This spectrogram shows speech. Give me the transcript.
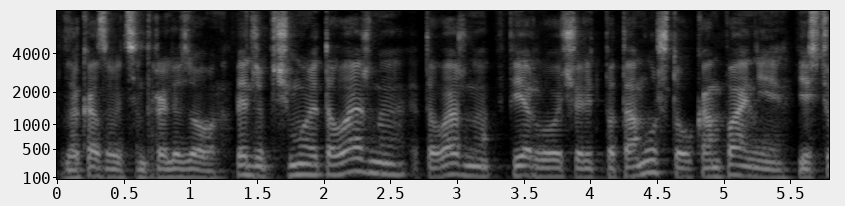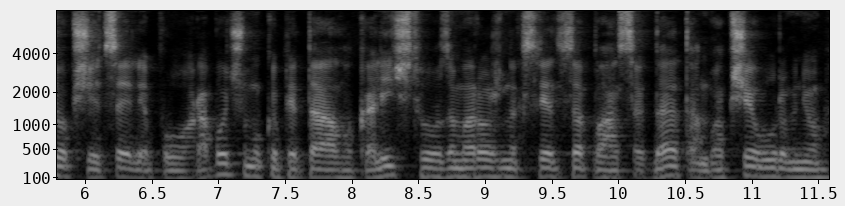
заказывать централизованно. Опять же, почему это важно? Это важно в первую очередь потому, что у компании есть общие цели по рабочему капиталу, количеству замороженных средств в запасах, да, там вообще уровню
